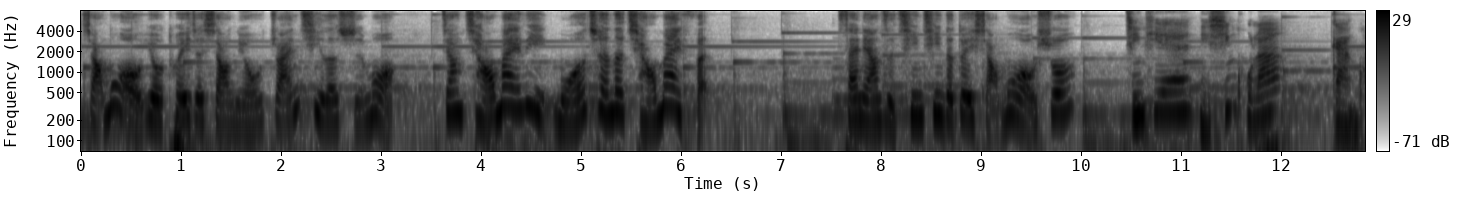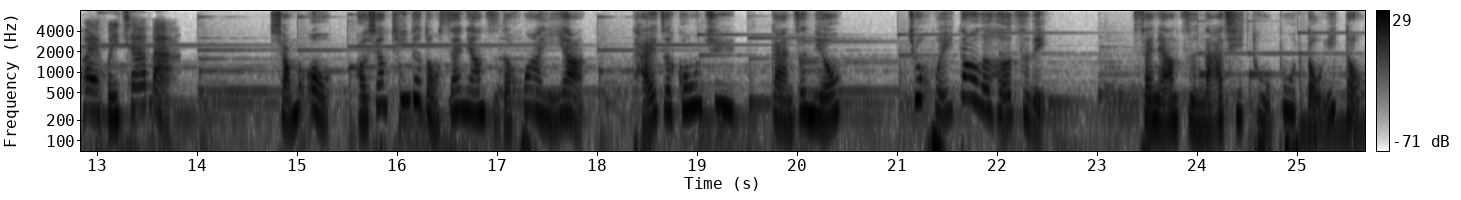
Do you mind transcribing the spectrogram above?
小木偶又推着小牛转起了石磨，将荞麦粒磨成了荞麦粉。三娘子轻轻地对小木偶说：“今天你辛苦啦，赶快回家吧。”小木偶好像听得懂三娘子的话一样，抬着工具，赶着牛，就回到了盒子里。三娘子拿起土布抖一抖，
